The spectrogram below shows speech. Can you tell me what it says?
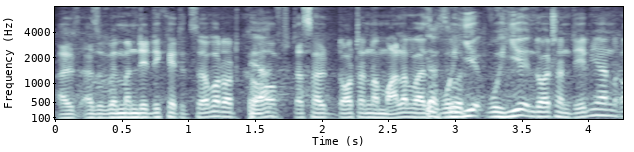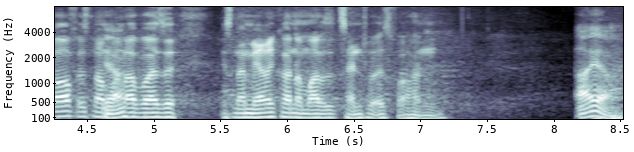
Als- Also wenn man Dedicated Server dort Ja. kauft, das halt dort dann normalerweise, wo hier, wo hier in Deutschland Debian drauf ist, normalerweise ist in Amerika normalerweise CentOS vorhanden. Ah ja.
